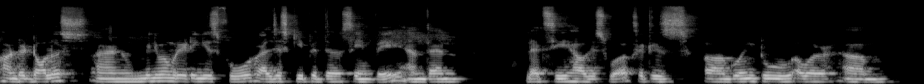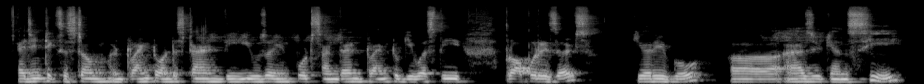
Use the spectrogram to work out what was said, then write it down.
$100 and minimum rating is 4 i'll just keep it the same way and then let's see how this works. It is uh, going to our um, agentic system and trying to understand the user inputs and then trying to give us the proper results. Here you go. Uh, as you can see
